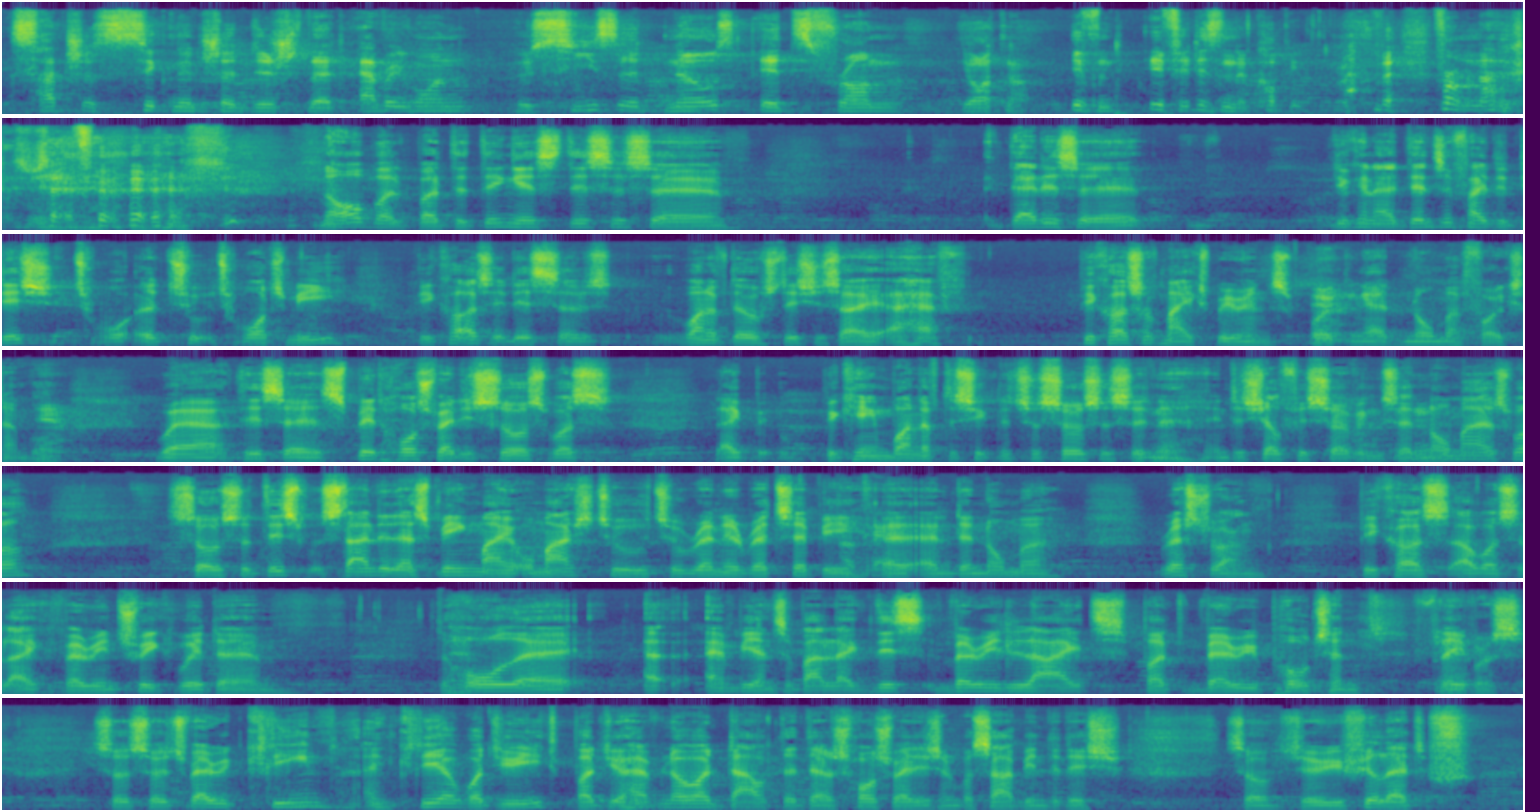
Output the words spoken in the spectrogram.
such a signature dish that everyone who sees it knows it's from Jordnær, if, if it isn't a copy from another chef? No, but but the thing is, this is uh, that is a you can identify the dish to, uh, to, towards me because it is uh, one of those dishes I, I have because of my experience working at Noma, for example, Yeah. where this uh, split horseradish sauce was like became one of the signature sauces in uh, in the shellfish servings at Noma as well. So so this started as being my homage to to René Redzepi Okay. and the Noma restaurant because I was like very intrigued with um, the whole uh, uh, ambience about like this very light but very potent flavors. So so it's very clean and clear what you eat, but you have no doubt that there's horseradish and wasabi in the dish. So so you feel that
